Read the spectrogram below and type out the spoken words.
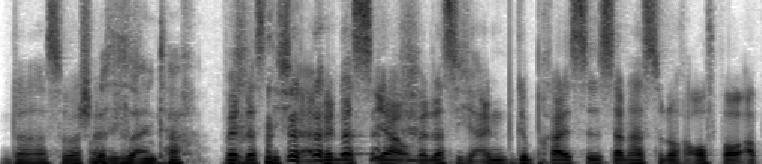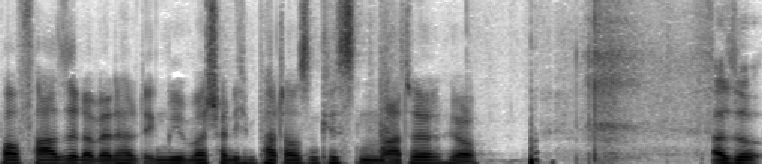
Da hast du Und wahrscheinlich. das ist ein Tag. wenn das nicht, wenn das, ja, und wenn das nicht eingepreist ist, dann hast du noch Aufbau, Abbauphase, da werden halt irgendwie wahrscheinlich ein paar tausend Kisten Mate, ja. Also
